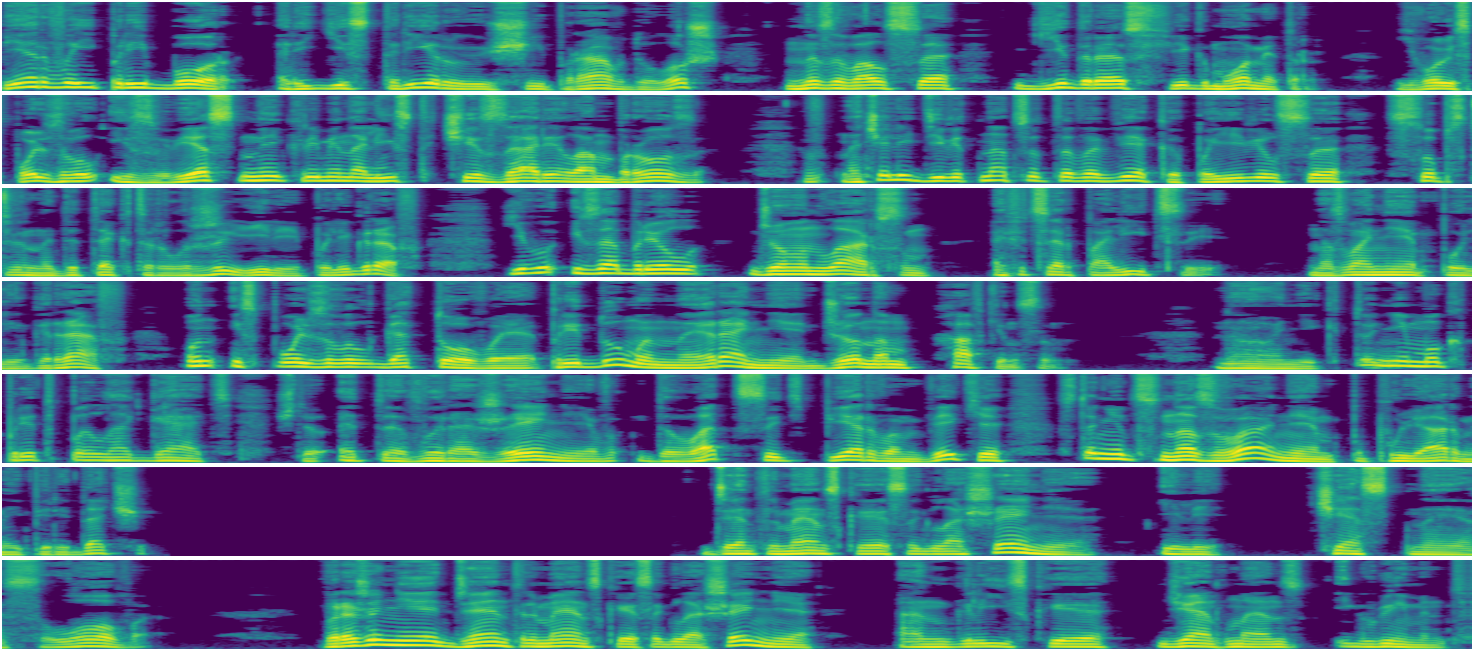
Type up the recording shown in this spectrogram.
Первый прибор, регистрирующий правду-ложь, назывался гидросфигмометр. Его использовал известный криминалист Чезаре Ламброза. В начале XIX века появился собственный детектор лжи или полиграф. Его изобрел Джон Ларсон, офицер полиции. Название полиграф он использовал готовое, придуманное ранее Джоном Хавкинсом. Но никто не мог предполагать, что это выражение в 21 веке станет названием популярной передачи. Джентльменское соглашение или честное слово. Выражение джентльменское соглашение, английское gentleman's agreement,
